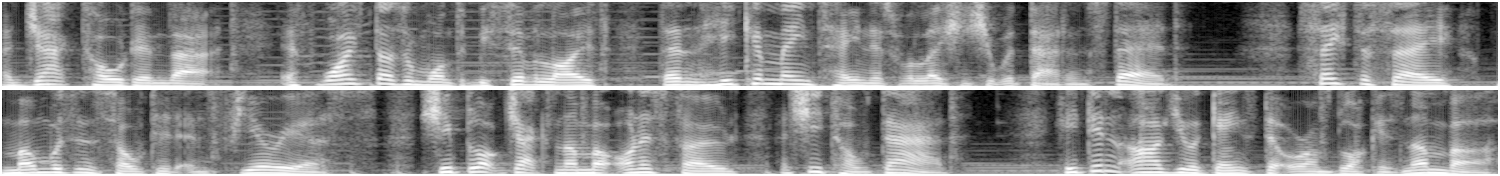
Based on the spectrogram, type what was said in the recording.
and Jack told him that if wife doesn't want to be civilized, then he can maintain his relationship with dad instead. Safe to say, Mum was insulted and furious. She blocked Jack's number on his phone and she told Dad. He didn't argue against it or unblock his number.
